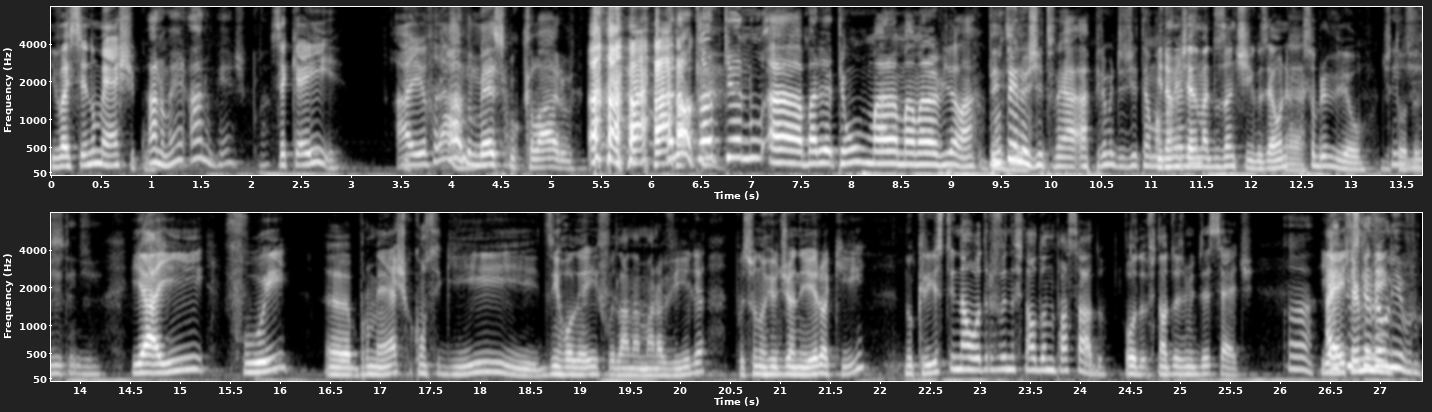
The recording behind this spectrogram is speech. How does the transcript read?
E vai ser no México. Ah, no México? Ah, no México, claro. Você quer ir? Aí eu falei, ah, Ah, no México, claro. Ah, não, claro, porque no- a Maria, tem uma, uma maravilha lá. Não Entendi. tem no Egito, né? A, a pirâmide do Egito é uma Pirâmide é maravilha. uma dos antigos, é a única É. que sobreviveu de entendi, todas. entendi. E aí fui ah, pro México, consegui, desenrolei, fui lá na Maravilha, depois fui no Rio de Janeiro aqui, no Cristo, e na outra fui no final do ano passado, ou do final de 2017. Ah, E aí, aí tu escreveu o terminei. livro.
